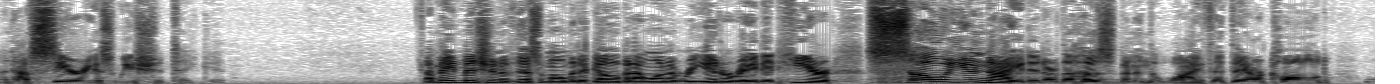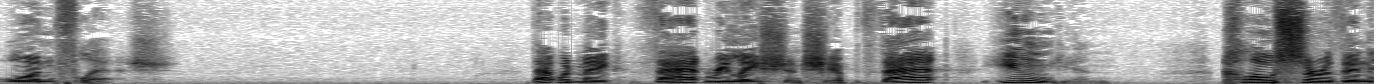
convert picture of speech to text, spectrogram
and how serious we should take it. I made mention of this a moment ago, but I want to reiterate it here. So united are the husband and the wife that they are called one flesh. That would make that relationship, that union, closer than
